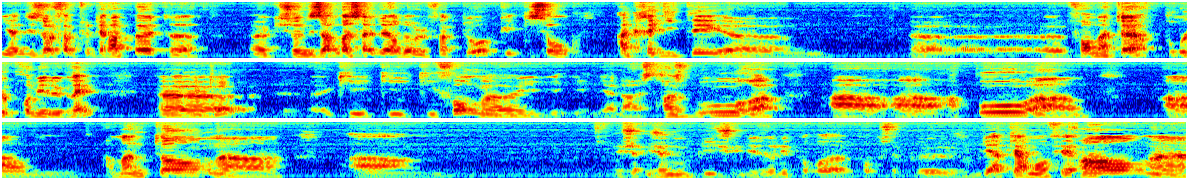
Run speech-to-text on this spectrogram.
il y a des olfactothérapeutes euh, euh, qui sont des ambassadeurs de l'olfacto, qui, sont accrédités euh, formateurs pour le premier degré, qui, qui, font, il y en a à Strasbourg, à, à, Pau, à, à, Menton, à, j'en oublie, je suis désolé pour, pour ce que j'oublie, à Clermont-Ferrand, euh,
